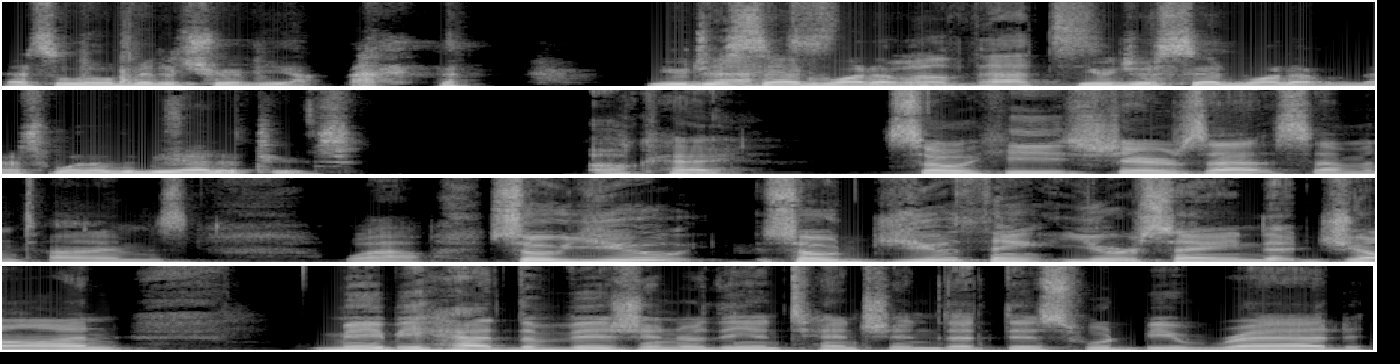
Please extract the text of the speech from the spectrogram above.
that's a little bit of trivia. you just said one of well them. that's You just said one of them. That's one of the beatitudes. Okay. So he shares that seven times. Wow. So you so you think you're saying that John maybe had the vision or the intention that this would be read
